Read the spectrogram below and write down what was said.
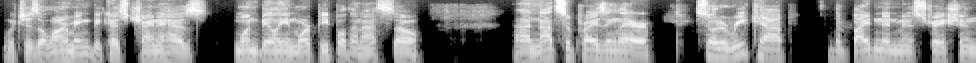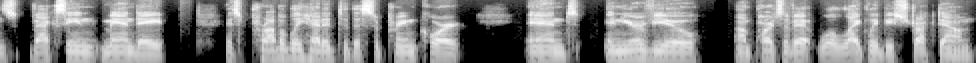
which is alarming because China has 1 billion more people than us. So, uh, not surprising there. So, to recap, the Biden administration's vaccine mandate is probably headed to the Supreme Court. And in your view, um, parts of it will likely be struck down,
